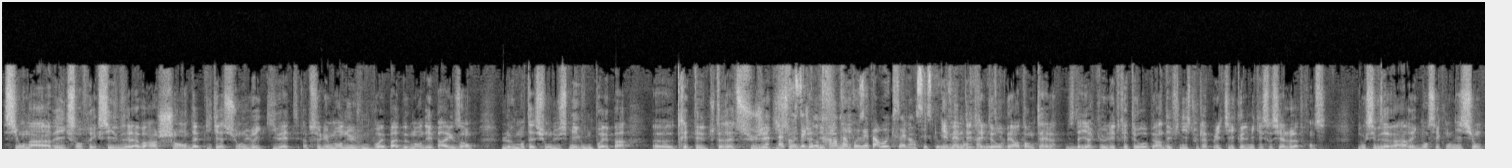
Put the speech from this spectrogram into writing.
si on a un RIC sans Frexit, vous allez avoir un champ d'application du RIC qui va être absolument nul. Vous ne pourrez pas demander, par exemple, l'augmentation du SMIC, vous ne pourrez pas euh, traiter tout un tas de sujets qui à sont cause des contraintes définis. imposées par Bruxelles, hein, c'est ce que vous Et même des traités européens en tant que tels. Mm. C'est-à-dire que les traités européens définissent toute la politique économique et sociale de la France. Donc si vous avez un RIC dans ces conditions,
